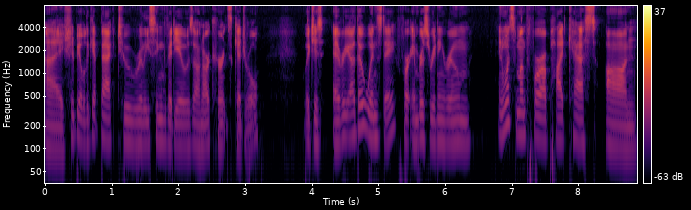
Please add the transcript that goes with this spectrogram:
I should be able to get back to releasing videos on our current schedule, which is every other Wednesday for Ember's Reading Room, and once a month for our podcast on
